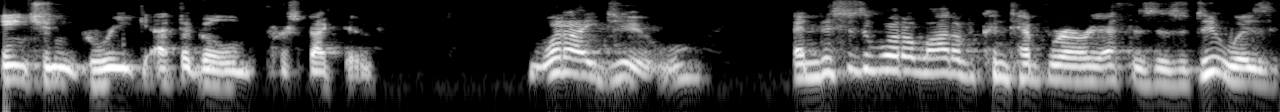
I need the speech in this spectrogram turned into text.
ancient Greek ethical perspective. What I do, and this is what a lot of contemporary ethicists do, is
